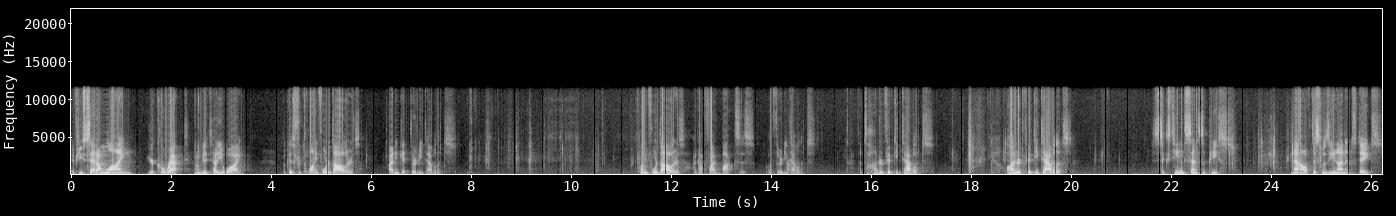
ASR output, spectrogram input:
If you said I'm lying, you're correct, and I'm going to tell you why. Because for $24, I didn't get 30 tablets. For $24, I got five boxes of 30 tablets. That's 150 tablets. 150 tablets, 16 cents a piece. Now, if this was the United States,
